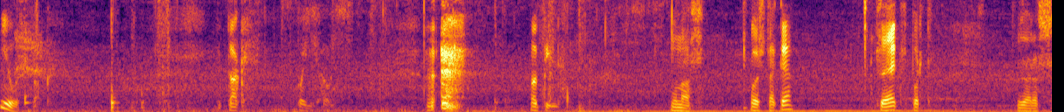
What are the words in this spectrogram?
І ось так. І так, поїхали. Опілля. У нас ось таке. Це експорт. Зараз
